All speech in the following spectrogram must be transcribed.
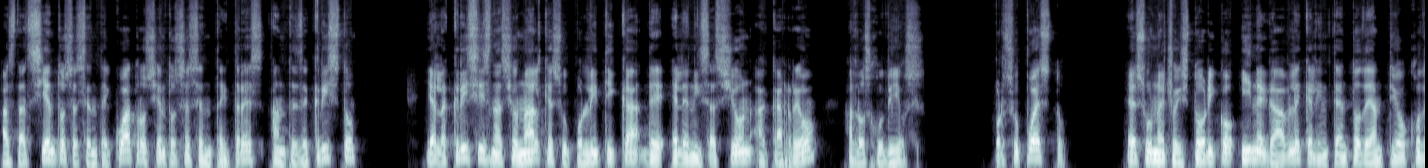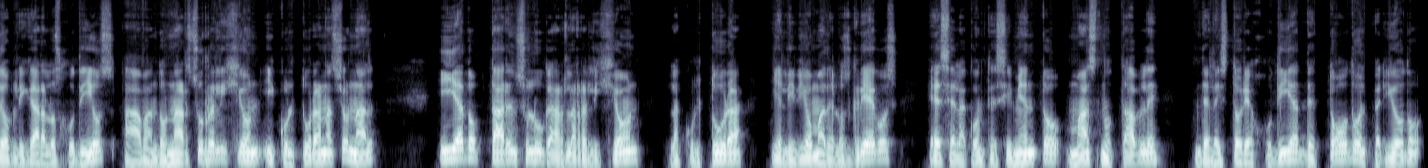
hasta el 164 o 163 a.C., y a la crisis nacional que su política de helenización acarreó a los judíos. Por supuesto, es un hecho histórico innegable que el intento de Antíoco de obligar a los judíos a abandonar su religión y cultura nacional y adoptar en su lugar la religión, la cultura y el idioma de los griegos es el acontecimiento más notable de la historia judía de todo el periodo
